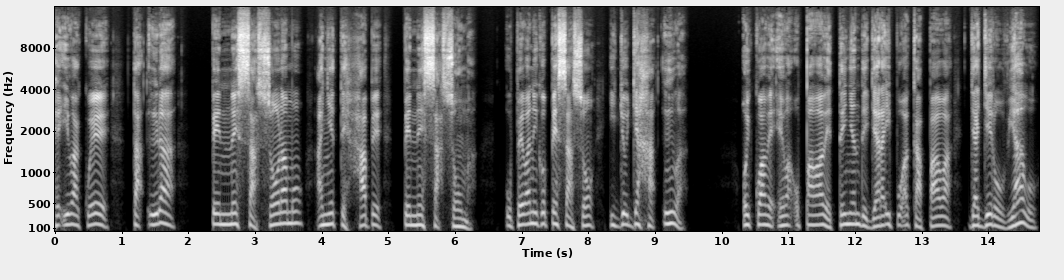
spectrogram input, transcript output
he'iva'ekue ta'ýra pene sasóramo añetehápe pene sasõma upéva niko pe sasõ ijojaha'ỹva hoy cuave eva oh, opava beteñan de yara y ipu akapava yajeroviavo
